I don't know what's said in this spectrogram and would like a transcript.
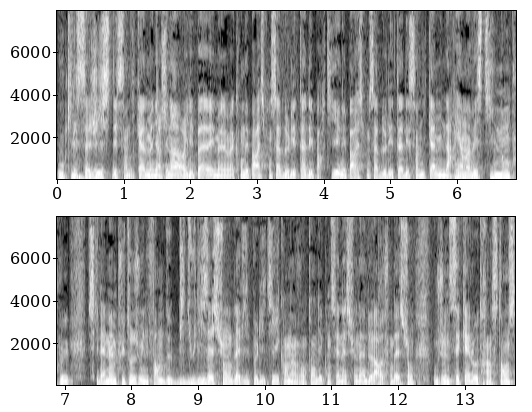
ou qu'il s'agisse des syndicats de manière générale. Alors, Emmanuel Macron n'est pas responsable de l'état des partis et n'est pas responsable de l'état des syndicats, mais il n'a rien investi non plus, puisqu'il a même plutôt joué une forme de bidulisation de la vie politique en inventant des conseils nationaux de la refondation ou je ne sais quelle autre instance,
